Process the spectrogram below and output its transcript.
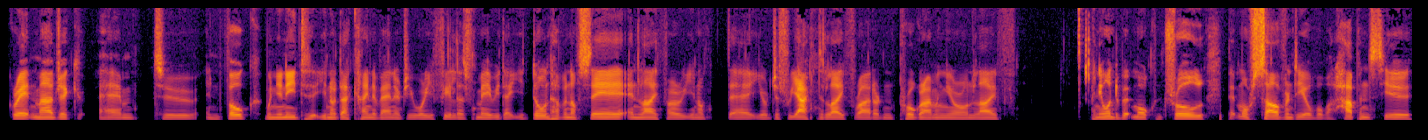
great magic um, to invoke when you need to, you know, that kind of energy where you feel that maybe that you don't have enough say in life, or you know, uh, you're just reacting to life rather than programming your own life, and you want a bit more control, a bit more sovereignty over what happens to you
